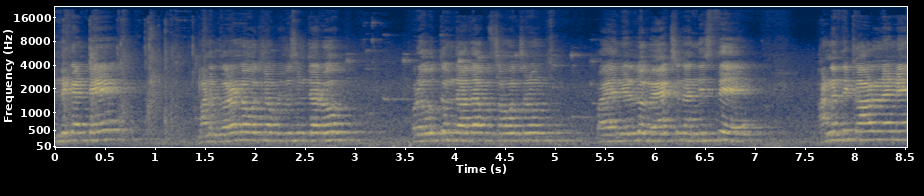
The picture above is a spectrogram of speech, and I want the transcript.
ఎందుకంటే మన కరోనా వచ్చినప్పుడు చూసుంటారు. ప్రభుత్వం దాదాపు సంవత్సరం పది నెలలు వ్యాక్సిన్ అందిస్తే అన్నది కాలంలోనే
